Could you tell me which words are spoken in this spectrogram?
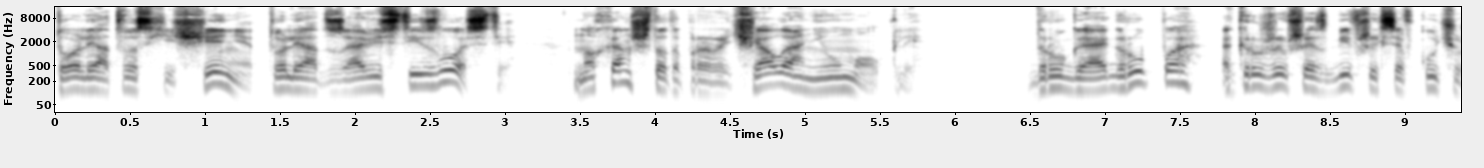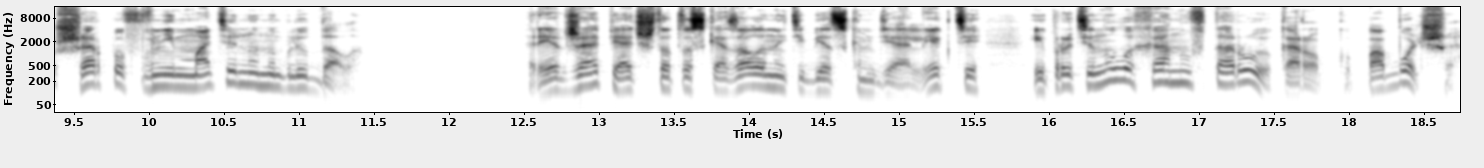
То ли от восхищения, то ли от зависти и злости. Но хан что-то прорычал, и они умолкли. Другая группа, окружившая сбившихся в кучу шерпов, внимательно наблюдала. Реджа опять что-то сказала на тибетском диалекте и протянула хану вторую коробку, побольше.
